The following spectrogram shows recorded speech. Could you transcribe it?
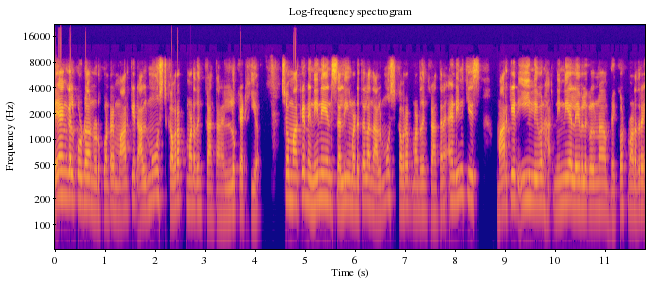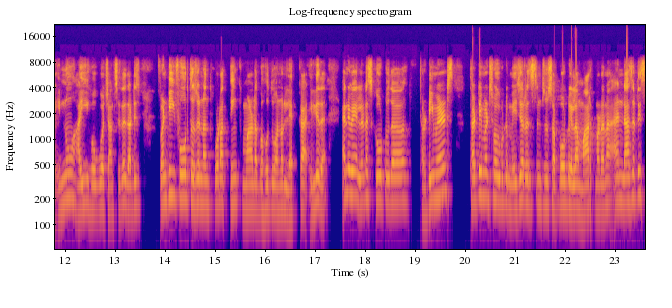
day angle ಕೂಡ ನೋಡ್ಕೊಂಡ್ರೆ ಮಾರ್ಕೆಟ್ ಆಲ್ಮೋಸ್ಟ್ ಕವರ್ ಅಪ್ ಮಾಡೋದಂಗೆ ಕಾಣ್ತಾನೆ. Look at here so market ನಿನ್ನೆ ಏನ್ ಸೆಲ್ಲಿಂಗ್ ಮಾಡುತ್ತಲ್ಲ ಅದನ್ನ ಆಲ್ಮೋಸ್ಟ್ ಕವರ್ ಅಪ್ ಮಾಡೋದಂಗೆ ಕಾಣ್ತಾನೆ. ಅಂಡ್ ಇನ್ ಕೇಸ್ ಮಾರ್ಕೆಟ್ ಈ ಲೆವೆಲ್ ನಿನ್ನೆಯ ಲೆವೆಲ್ಗಳನ್ನ ಬ್ರೇಕ್ಔಟ್ ಮಾಡಿದ್ರೆ ಇನ್ನೂ ಹೈ ಹೋಗುವ ಚಾನ್ಸ್ ಇದೆ. That is twenty four thousand ಅಂತ ಕೂಡ ಥಿಂಕ್ ಮಾಡಬಹುದು ಅನ್ನೋ ಲೆಕ್ಕ ಇಲ್ಲಿದೆ. Anyway let us go to the thirty minutes thirty minutes ಹೋಗ್ಬಿಟ್ಟು ಮೇಜರ್ ರೆಸಿಸ್ಟೆನ್ಸ್ ಸಪೋರ್ಟ್ ಎಲ್ಲ ಮಾರ್ಕ್ ಮಾಡೋಣ. And as it is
